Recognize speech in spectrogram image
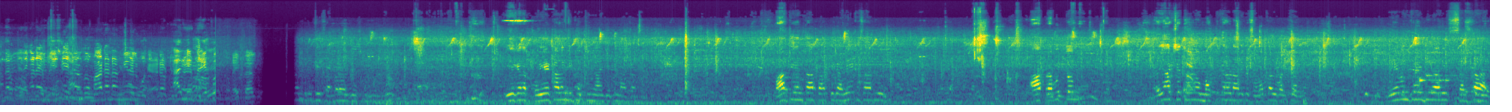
అందరూ ఎందుకంటే మీరు వెళ్ళిపోతారు. సంబరాలు ఏదైనా పోయే కాలం గిట్ల వచ్చిందా అని చెప్పి మాట్లాడుతుంది భారతీయ జనతా పార్టీగా అనేక సార్లు ఆ ప్రభుత్వం ప్రజాక్షేత్రంలో మట్టి కలవడానికి సంవత్సరాలు పడుతుంది రేవంత్ రెడ్డి గారి సర్కార్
